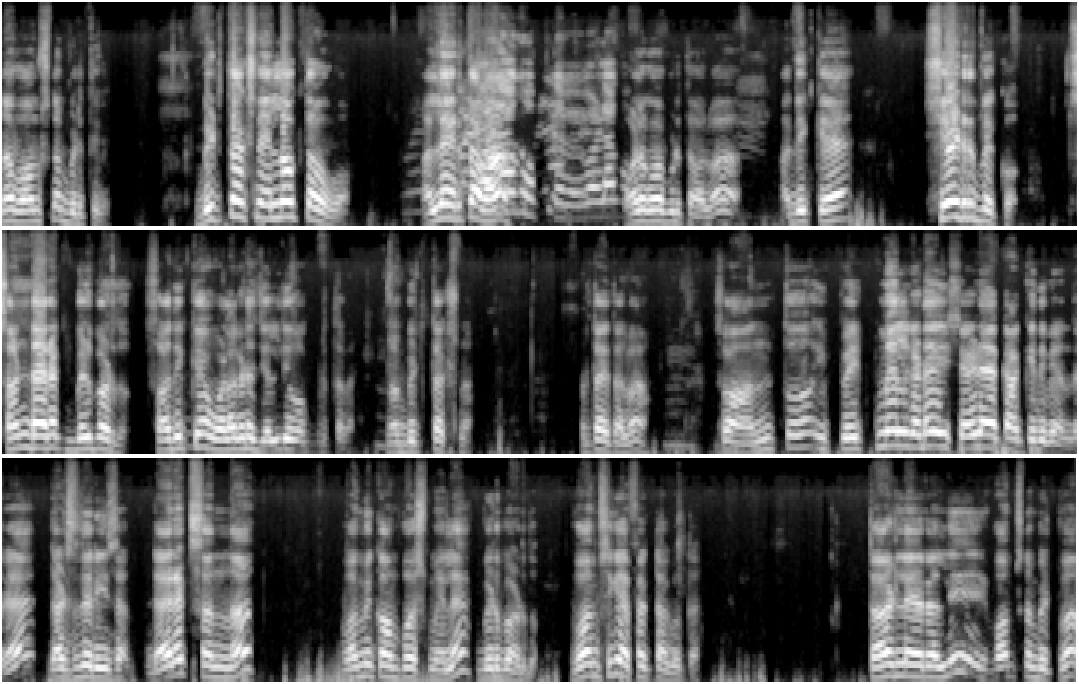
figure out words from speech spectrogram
ನಾವು ವಾಮ್ಸ್ನ ಬಿಡ್ತೀವಿ. ಬಿಟ್ಟ ತಕ್ಷಣ ಎಲ್ಲಿ ಹೋಗ್ತಾವ ಅಲ್ಲೇ ಇರ್ತಾವ? ಒಳಗೆ ಹೋಗ್ಬಿಡ್ತಾವಲ್ವಾ? ಅದಕ್ಕೆ ಶೇಡ್ ಇರಬೇಕು. ಸನ್ ಡೈರೆಕ್ಟ್ ಬೀಳ್ಬಾರ್ದು. ಸೊ ಅದಕ್ಕೆ ಒಳಗಡೆ ಜಲ್ದಿ ಹೋಗ್ಬಿಡ್ತವೆ. ನಾವು ಬಿಟ್ಟ ತಕ್ಷಣ. ಗೊತ್ತಾಯ್ತಲ್ವಾ ಸೊ ಅಂತೂ ಈ ಪೆಟ್ ಮೇಲ್ಗಡೆ ಈ ಶೇಡ್ ಯಾಕೆ ಹಾಕಿದೀವಿ ಅಂದ್ರೆ ದಟ್ಸ್ ದ ರೀಸನ್ ಡೈರೆಕ್ಟ್ ಸನ್ನ ವರ್ಮಿ ಕಾಂಪೋಸ್ಟ್ ಮೇಲೆ ಬಿಡಬಾರ್ದು. ವರ್ಮ್ಸ್ಗೆ ಎಫೆಕ್ಟ್ ಆಗುತ್ತೆ. ಥರ್ಡ್ ಲೇಯರಲ್ಲಿ ವರ್ಮ್ಸ್ನ ಬಿಟ್ವಾ?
